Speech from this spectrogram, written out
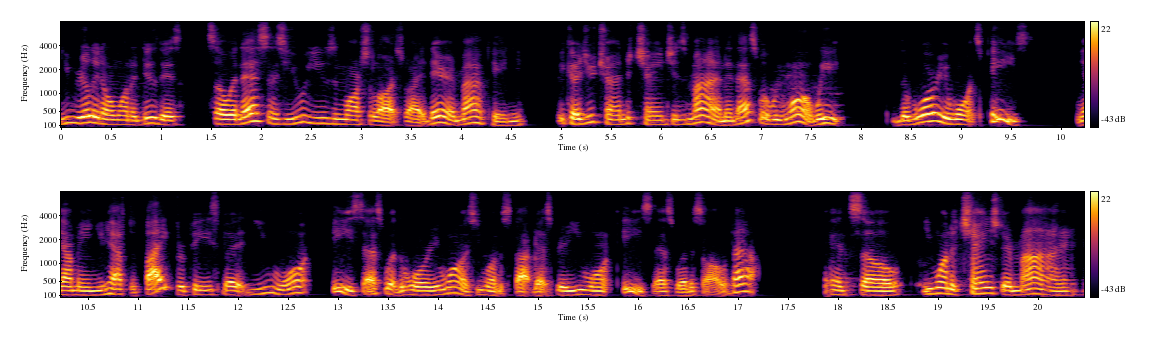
you really don't want to do this so in essence, you were using martial arts right there, in my opinion, because you're trying to change his mind, and that's what we want. We, the warrior wants peace. Yeah, I mean, you have to fight for peace, but you want peace. That's what the warrior wants. You want to stop that spirit. You want peace. That's what it's all about. And so you want to change their mind.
